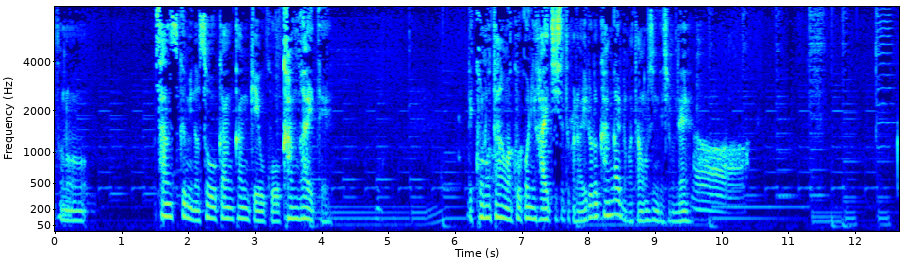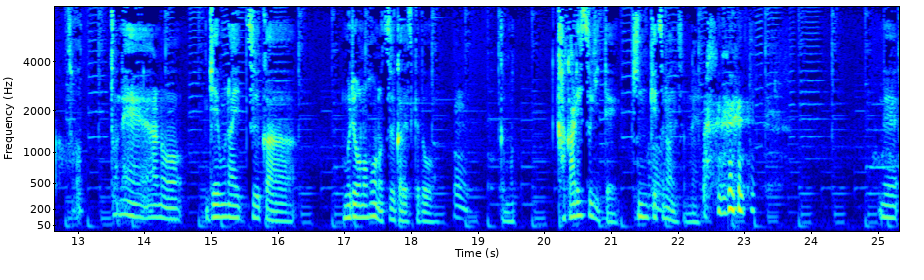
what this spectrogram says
その3組の相関関係をこう考えてでこのターンはここに配置してとかいろいろ考えるのが楽しいんでしょうねあちょっとねあのゲーム内通貨無料の方の通貨ですけどあ。うん。もうかかりすぎて金欠なんですよね、で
